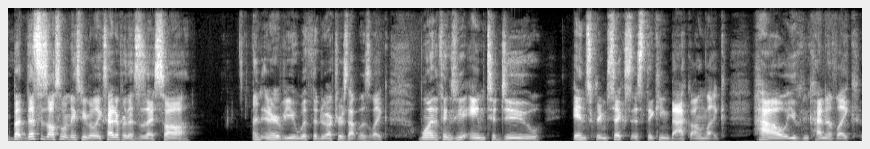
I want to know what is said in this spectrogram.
but this is also what makes me really excited for this. Is I saw an interview with the directors that was like one of the things we aim to do in Scream Six is thinking back on like how you can kind of like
